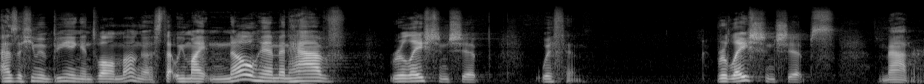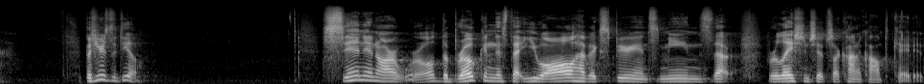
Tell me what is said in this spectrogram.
as a human being and dwell among us, that we might know him and have relationship with him. Relationships matter. But here's the deal sin in our world, the brokenness that you all have experienced, means that relationships are kind of complicated.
